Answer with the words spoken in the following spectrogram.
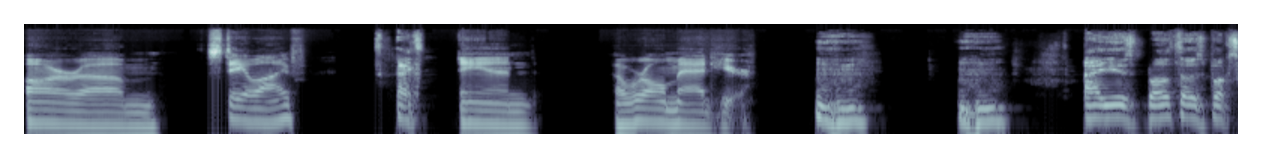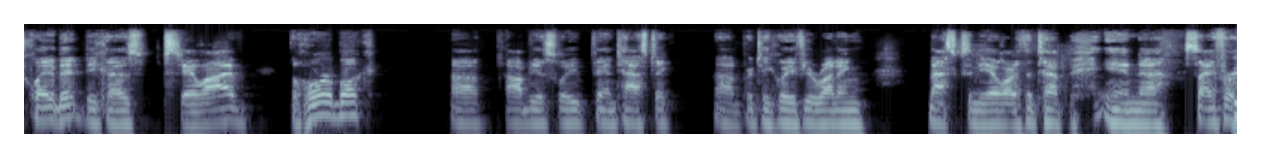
are um, Stay Alive, Excellent. and uh, we're all mad here. Mm-hmm. Mm-hmm. I use both those books quite a bit because Stay Alive, the horror book, uh, obviously fantastic, uh, particularly if you're running Masks and Nyarlathotep in uh, Cypher.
